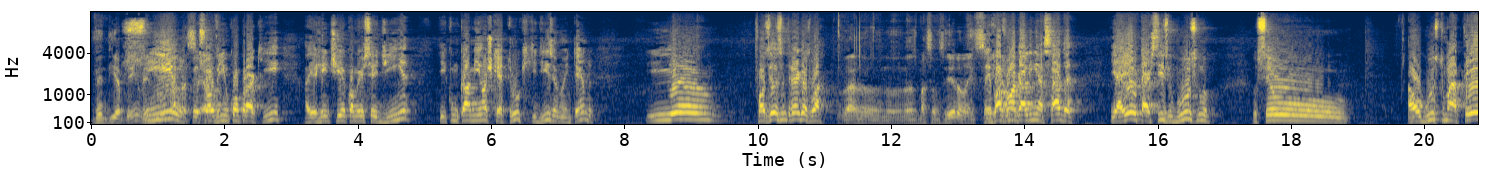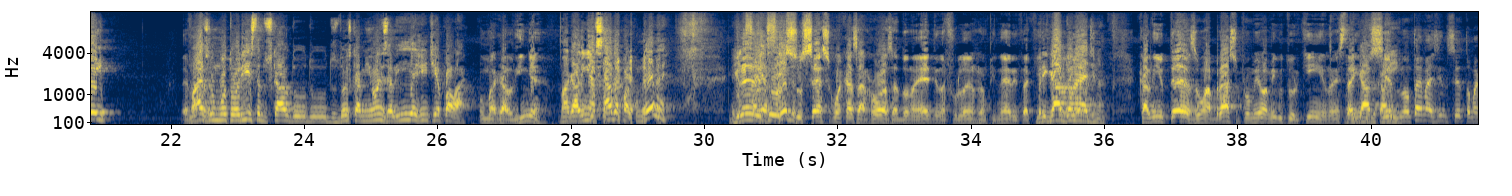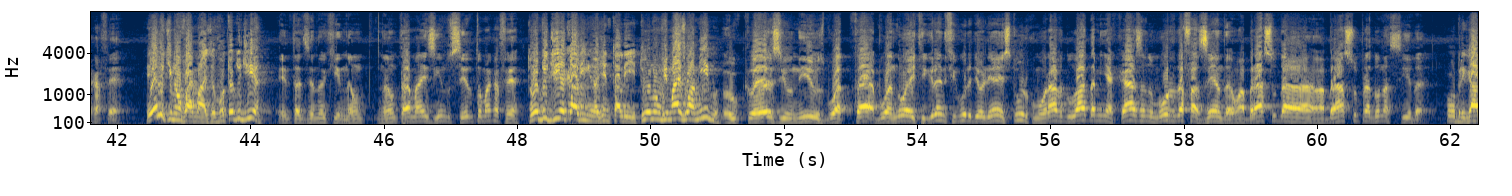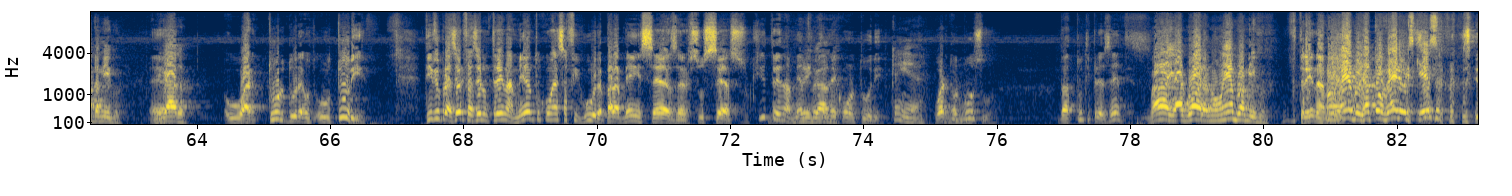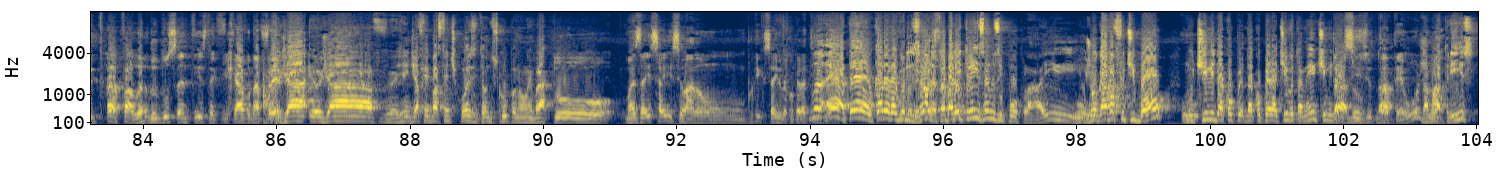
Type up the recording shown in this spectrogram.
Vendia bem? Sim, vendia o pessoal Serra? vinha comprar aqui, aí a gente ia com a Mercedinha e com um caminhão, acho que é truque que diz, eu não entendo, e ia fazer as entregas lá. Lá no- no- nas maçanzeiras, lá em cima. Levava uma galinha assada, e aí eu, Tarcísio Búsculo, o seu Augusto Matei, mais um motorista dos, do- do- dos dois caminhões ali, e a gente ia pra lá. uma galinha. Uma galinha assada para comer, né? Grande tour, sucesso com a Casa Rosa, a dona Edna Fulan Rampinelli está aqui. Obrigado, dona Edna. Calinho Tesa, um abraço para o meu amigo Turquinho, não está Obrigado, indo cedo, Calinho. não está mais indo cedo tomar café. Ele que não vai mais, eu vou todo dia. Ele está dizendo aqui, não não está mais indo cedo tomar café. Todo dia, Calinho, a gente tá ali. Tu não vi mais um amigo? O Clésio Nils, boa, ta- boa noite. Grande figura de Orleans, turco, morava do lado da minha casa no Morro da Fazenda. Um abraço da um abraço para dona Cida. Obrigado, amigo. Obrigado. O Arthur Dura, o, o Turi. Tive o prazer de fazer um treinamento com essa figura. Parabéns, César. Sucesso. Que treinamento Obrigado. fazer com o Turi? Quem é? O Arthur Bússolo, da Tuti Presentes. Vai, agora, não lembro, amigo. Não Treinamento. lembro, já tô velho, eu esqueço. Você está falando do Santista que ficava na Eu frente. já, eu já, a gente já fez bastante coisa, então desculpa não lembrar. Tu... Mas aí saísse lá, não. Por que, que saiu da cooperativa? Não, é, até, o cara era gurizão, né? Eu trabalhei três anos e pouco lá. Aí eu jogava futebol no time da, cooper- da cooperativa também, o time O da, do, tá da, até hoje da lá. matriz.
